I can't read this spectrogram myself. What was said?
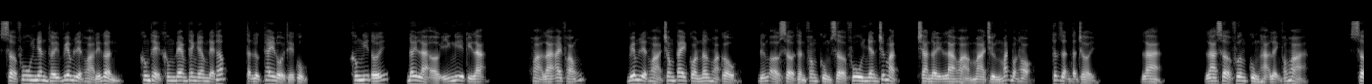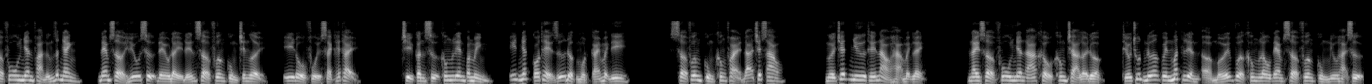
Sở phu nhân thấy viêm liệt hỏa đến gần, không thể không đem thanh âm đè thấp, tận lực thay đổi thế cục. Không nghĩ tới, đây là ở ý nghĩ kỳ lạ. Hỏa là ai phóng? Viêm liệt hỏa trong tay còn nâng hỏa cầu, đứng ở Sở Thần Phong cùng Sở Phu Nhân trước mặt, tràn đầy là hỏa mà trừng mắt bọn họ, tức giận tận trời. Là, là Sở Phương cùng hạ lệnh phóng hỏa. Sở Phu Nhân phản ứng rất nhanh, đem sở hữu sự đều đẩy đến Sở Phương cùng trên người, ý đồ phủi sạch hết thảy. Chỉ cần sự không liên quan mình, ít nhất có thể giữ được một cái mệnh đi. Sở Phương cùng không phải đã chết sao? Người chết như thế nào hạ mệnh lệnh? Nay Sở Phu Nhân á khẩu không trả lời được, thiếu chút nữa quên mất liền ở mới vừa không lâu đem Sở Phương cùng như hại sự.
